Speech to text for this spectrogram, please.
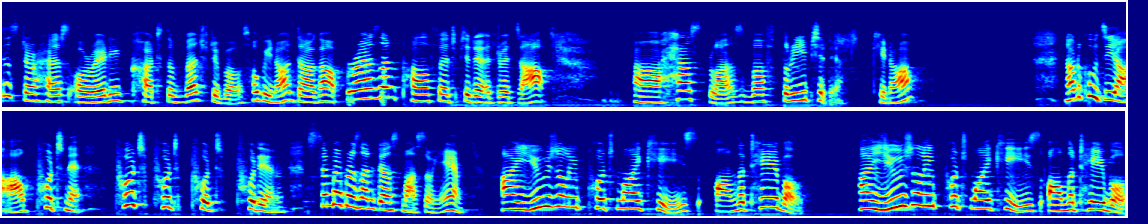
sister has already cut the vegetables ဟုတ်ပြီနော်ဒါက present perfect ဖြစ်တဲ့အတွက်ကြောင့် uh has plus verb 3ဖြစ်တယ် okay နော်နောက်တစ်ခုကြည့်ရအောင် put နဲ့ Put put put put in simple present tense မှာဆိုရင် I usually put my keys on the table I usually put my keys on the table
